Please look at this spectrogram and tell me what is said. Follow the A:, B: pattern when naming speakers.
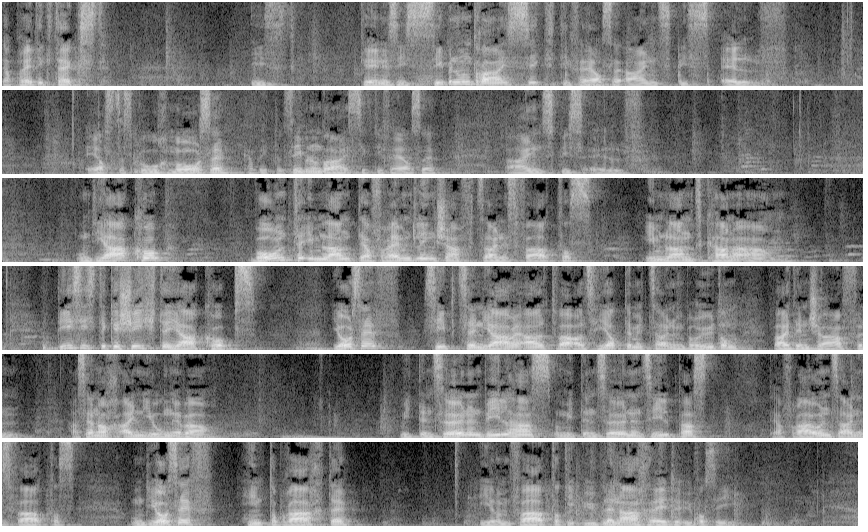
A: Der Predigtext ist Genesis 37, die Verse 1 bis 11. Erstes Buch Mose, Kapitel 37, die Verse 1 bis 11. Und Jakob wohnte im Land der Fremdlingschaft seines Vaters, im Land Kanaan. Dies ist die Geschichte Jakobs. Josef 17 Jahre alt, war als Hirte mit seinen Brüdern bei den Schafen, als er noch ein Junge war. Mit den Söhnen Bilhas und mit den Söhnen Silpas, der Frauen seines Vaters, und Josef hinterbrachte ihrem Vater die üble Nachrede über sie.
